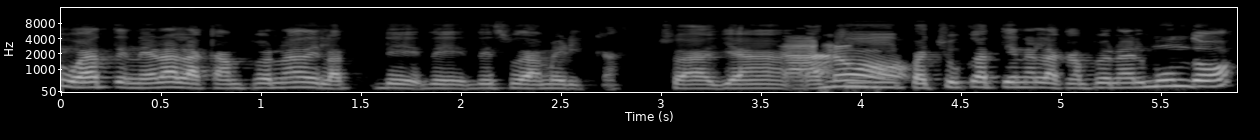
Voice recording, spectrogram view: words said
voy a tener a la campeona de, la, de, de, Sudamérica. O sea, ya aquí Pachuca tiene la campeona del mundo,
